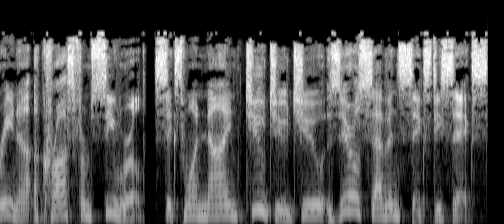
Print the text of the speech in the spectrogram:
Arena across from SeaWorld. 619-222-0766.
